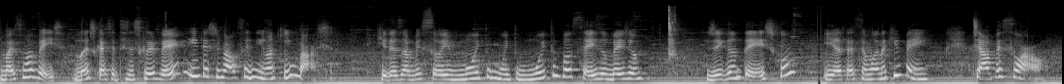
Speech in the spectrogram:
mais uma vez, não esqueça de se inscrever e de ativar o sininho aqui embaixo. Que Deus abençoe muito, muito, muito vocês. Um beijo gigantesco e até semana que vem. Tchau, pessoal!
